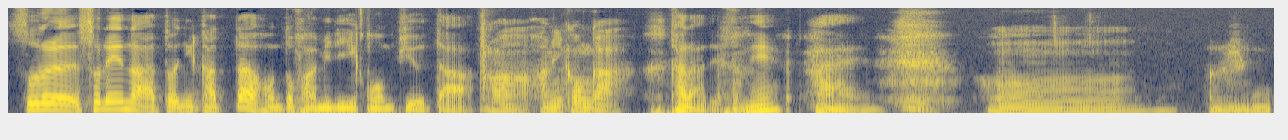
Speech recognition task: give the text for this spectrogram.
それ、それの後に買った本当ファミリーコンピューターああ、ファミコンが。ーからですね。はい。うーん。うん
